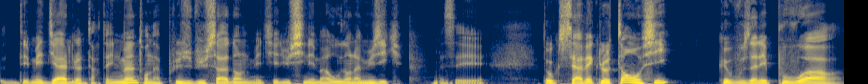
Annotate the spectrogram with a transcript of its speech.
des médias, de l'entertainment. On a plus vu ça dans le métier du cinéma ou dans la musique. C'est donc c'est avec le temps aussi que vous allez pouvoir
